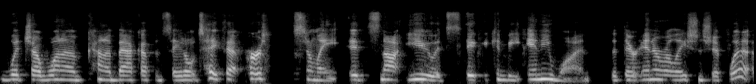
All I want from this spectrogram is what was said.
which I want to kind of back up and say, don't take that personally. It's not you. It's it, it can be anyone that they're in a relationship with.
